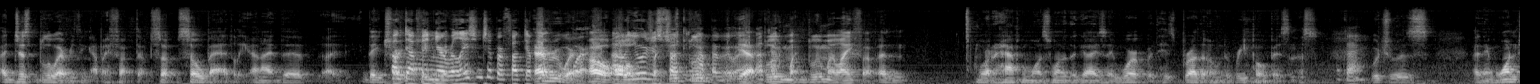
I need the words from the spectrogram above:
I just blew everything up. I fucked up so so badly, and I the I, they tried Fucked up in your relationship or fucked up everywhere. work? Oh, all you were just place. fucking blew, up everywhere. Yeah, okay. blew my blew my life up. And what had happened was one of the guys I worked with, his brother owned a repo business, Okay. which was I think one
